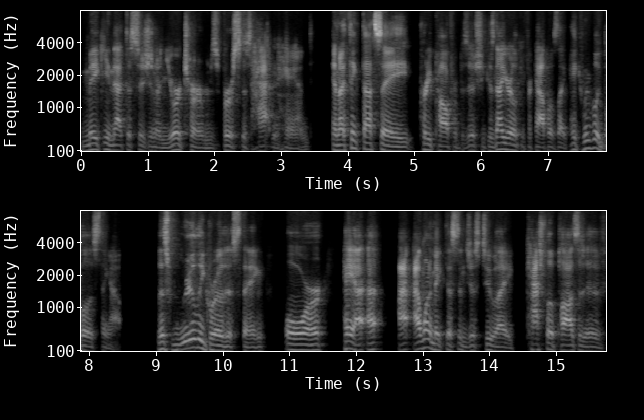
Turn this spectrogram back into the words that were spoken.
making that decision on your terms versus hat in hand. And I think that's a pretty powerful position because now you're looking for capital. It's like, hey, can we really blow this thing out? Let's really grow this thing. Or, hey, I, I, I want to make this in just to a cash flow positive,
